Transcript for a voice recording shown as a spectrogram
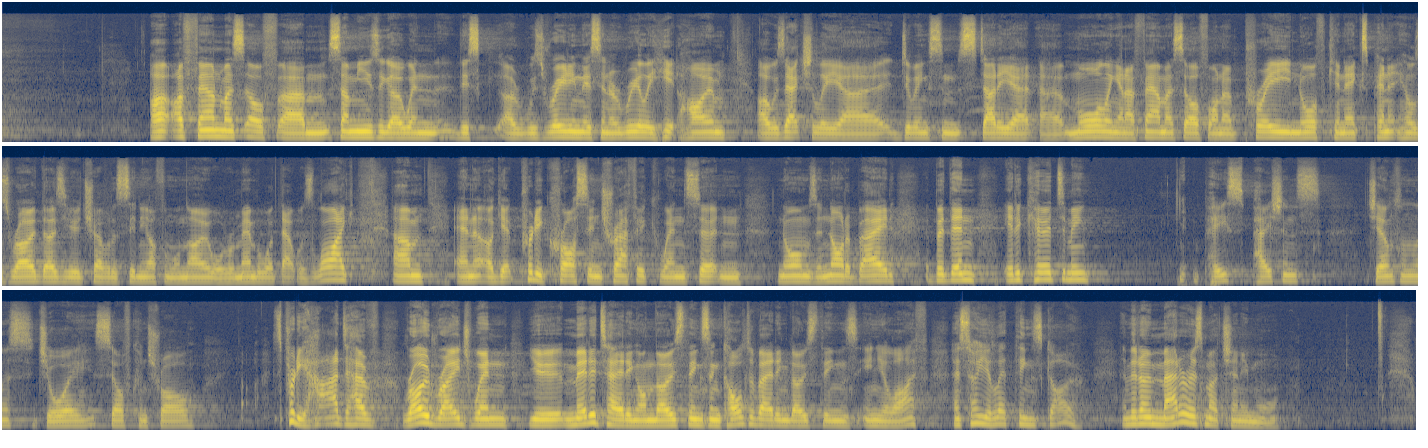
I, I found myself um, some years ago when this, I was reading this and it really hit home. I was actually uh, doing some study at uh, Morling and I found myself on a pre NorthConnex Pennant Hills Road. Those of you who travel to Sydney often will know or remember what that was like. Um, and I get pretty cross in traffic when certain norms are not obeyed. But then it occurred to me peace, patience, gentleness, joy, self control it's pretty hard to have road rage when you're meditating on those things and cultivating those things in your life. And so you let things go, and they don't matter as much anymore.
